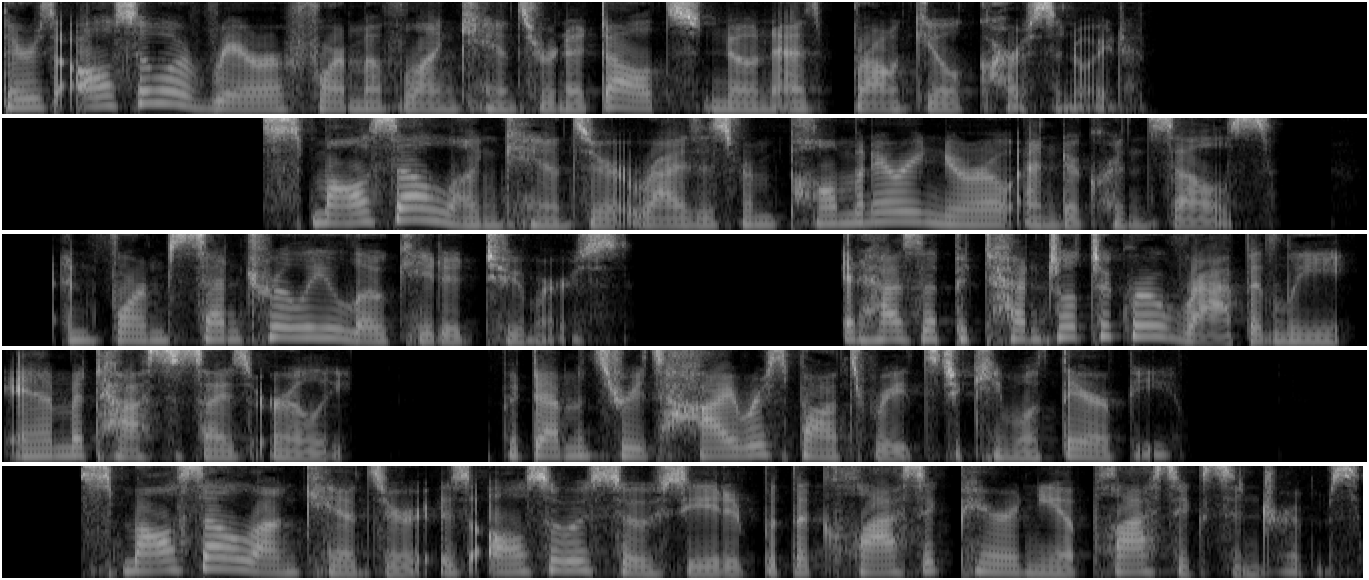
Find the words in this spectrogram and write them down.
There is also a rarer form of lung cancer in adults known as bronchial carcinoid. Small cell lung cancer arises from pulmonary neuroendocrine cells and forms centrally located tumors. It has the potential to grow rapidly and metastasize early, but demonstrates high response rates to chemotherapy. Small cell lung cancer is also associated with the classic paraneoplastic syndromes,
